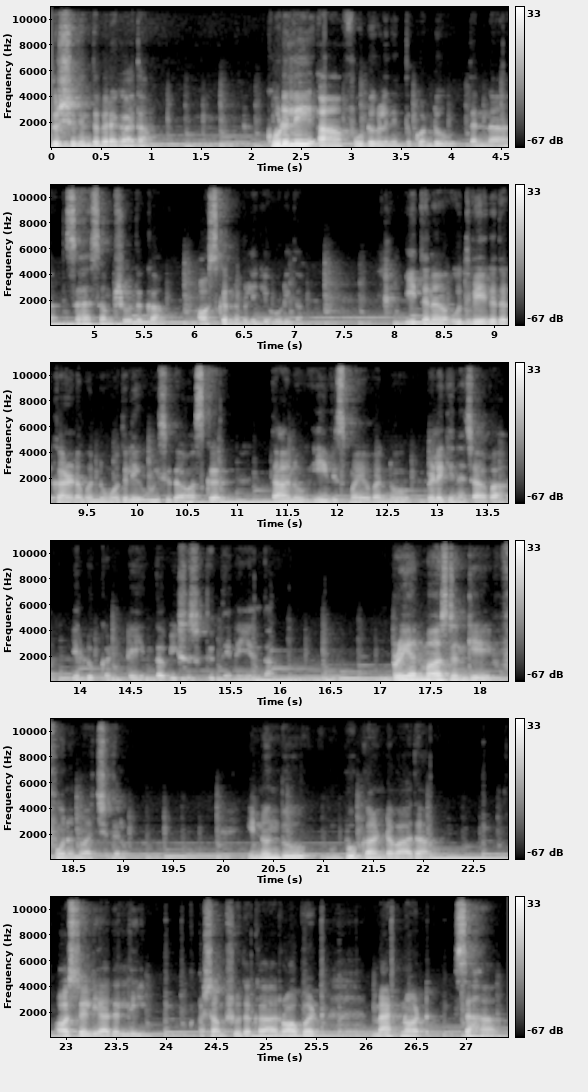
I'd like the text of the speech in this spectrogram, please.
ದೃಶ್ಯದಿಂದ ಬೆರಗಾದ. ಕೂಡಲೇ ಆ ಫೋಟೋಗಳನ್ನಿತ್ತುಕೊಂಡು ತನ್ನ ಸಹ ಸಂಶೋಧಕ ಆಸ್ಕರ್ನ ಬಳಿಗೆ ಓಡಿದ. ಈತನ ಉದ್ವೇಗದ ಕಾರಣವನ್ನು ಮೊದಲೇ ಊಹಿಸಿದ ಆಸ್ಕರ್, ತಾನು ಈ ವಿಸ್ಮಯವನ್ನು ಬೆಳಗಿನ ಜಾವ ಎರಡು ಗಂಟೆಯಿಂದ ವೀಕ್ಷಿಸುತ್ತಿದ್ದೇನೆ ಎಂದ. ಬ್ರಯನ್ ಮಾಸ್ಡನ್ಗೆ ಫೋನನ್ನು ಹಚ್ಚಿದರು. ಇನ್ನೊಂದು ಭೂಕಾಂಡವಾದ ಆಸ್ಟ್ರೇಲಿಯಾದಲ್ಲಿ ಸಂಶೋಧಕ ರಾಬರ್ಟ್ ಮ್ಯಾಕ್ನಾಟ್ ಸಹ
